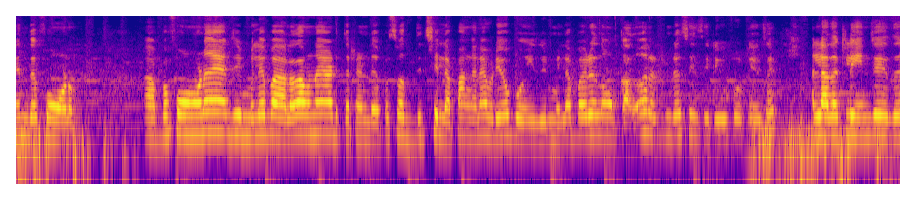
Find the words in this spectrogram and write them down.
എന്ത് ഫോണും അപ്പോൾ ഫോണ് ജിമ്മിൽ പലതവണ എടുത്തിട്ടുണ്ട്. അപ്പോൾ ശ്രദ്ധിച്ചില്ല. അപ്പോൾ അങ്ങനെ എവിടെയോ പോയി ജിമ്മിൽ അപ്പോൾ അവർ നോക്കാന്ന് പറഞ്ഞിട്ടുണ്ട് C C T V footage അല്ലാതെ ക്ലീൻ ചെയ്ത്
